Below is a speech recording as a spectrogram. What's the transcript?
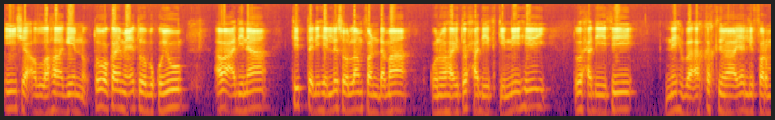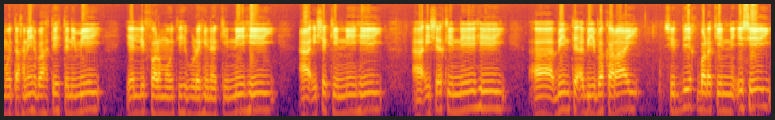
insha allaha geno to wakai mece tobukuyu awacdina tittali hele solan fandama kuno hayto xadiid kinihey to xadiisi nehba akakma yali farmoytak nehbah tehtanimey yali farmoytih burahina kinihey عائشة كنيهي عائشة كنيهي بنت أبي بكراي صديق بركن إسي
